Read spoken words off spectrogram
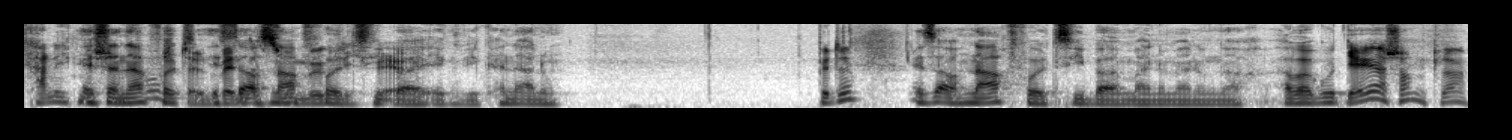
Kann ich mir ist, schon nachvollzie vorstellen, ist wenn auch das so möglich nachvollziehbar wäre. irgendwie, keine Ahnung. Bitte? Ist auch nachvollziehbar, meiner Meinung nach. Aber gut, Ja, ja, schon, klar.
